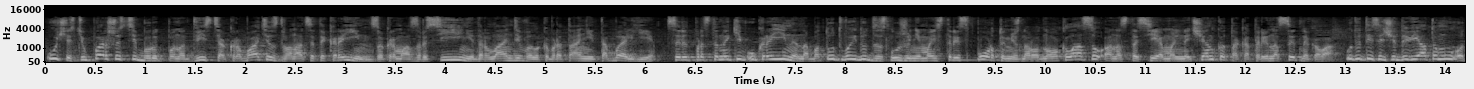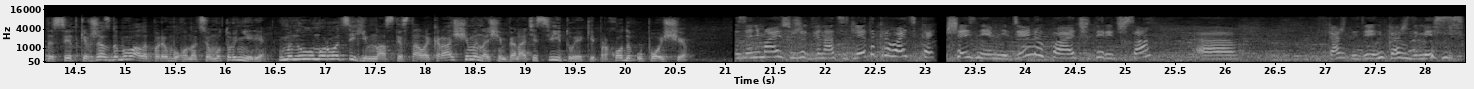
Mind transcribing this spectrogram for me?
Участь у першості беруть понад 200 акробатів з 12 країн, зокрема з Росії, Нідерландів, Великобританії та Бельгії. Серед представників України на батут вийдуть заслужені майстри спорту міжнародного класу Анастасія Мельниченко та Катерина Ситникова. У 2009-му одеситки вже здобували перемогу на цьому турнірі. В минулому році гімнастки стали кращими на чемпіонаті світу, який проходив у Польщі. Занимаюсь уже 12 лет акробатикой. 6 дней в неделю по 4 часа. Каждый день, каждый месяц.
